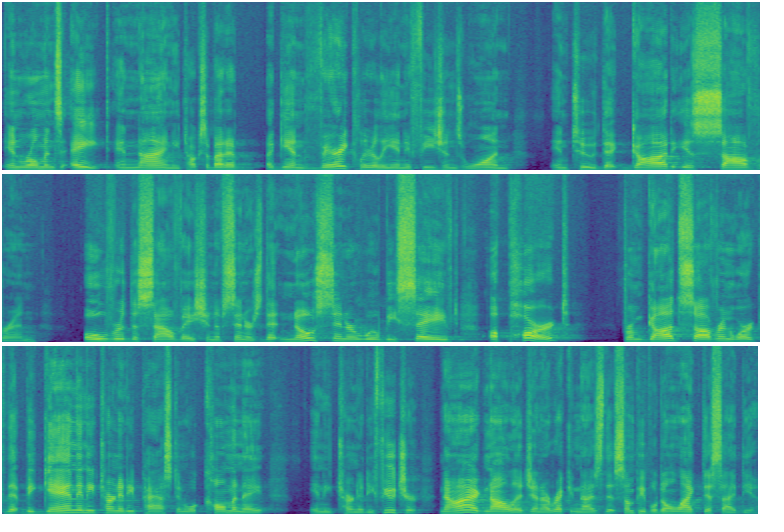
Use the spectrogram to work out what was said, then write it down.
in Romans 8 and 9. He talks about it again very clearly in Ephesians 1 and 2 that God is sovereign over the salvation of sinners, that no sinner will be saved apart from God's sovereign work that began in eternity past and will culminate in eternity future. Now, I acknowledge and I recognize that some people don't like this idea.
